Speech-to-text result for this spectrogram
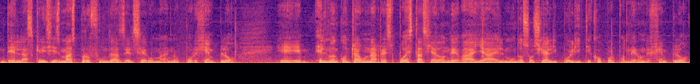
de las crisis más profundas del ser humano, por ejemplo, eh, el no encontrar una respuesta hacia dónde vaya el mundo social y político, por poner un ejemplo,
